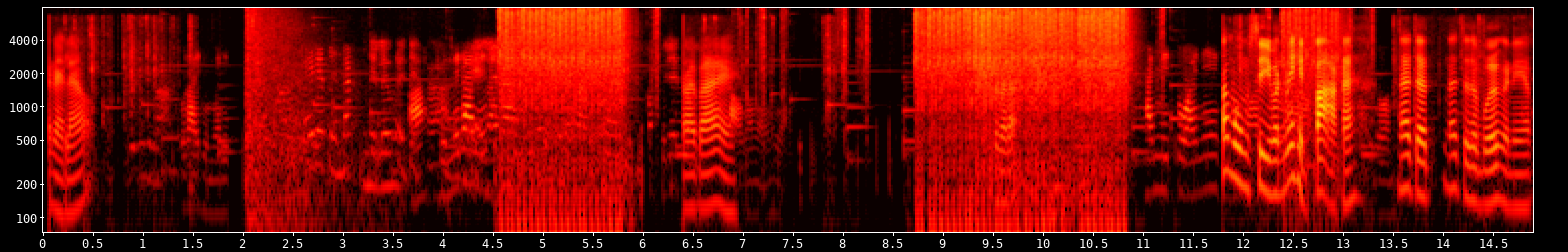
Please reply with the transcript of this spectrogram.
ไปไหนแล้ว ไม่ได้เลยตายไปขึ้นมาละใครมีตัวนี่ถ้ามุม C มันไม่เห็นปากนะ น่าจะ น่าจะเวิร์กกว่านี้ครับ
